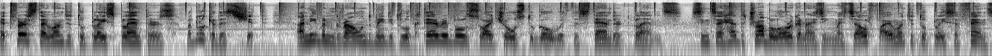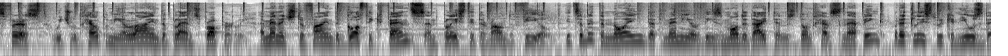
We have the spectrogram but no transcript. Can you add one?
At first I wanted to place planters, but look at this shit. Uneven ground made it look terrible, so I chose to go with the standard plants. Since I had trouble organizing myself, I wanted to place a fence first, which would help me align the plants properly. I managed to find the gothic fence and placed it around the field. It's a bit annoying that many of these modded items don't have snapping, but at least we can use them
